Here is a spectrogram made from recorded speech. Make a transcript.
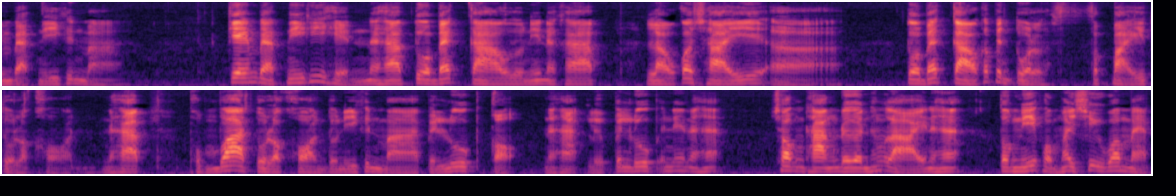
มแบบนี้ขึ้นมา เกมแบบนี้ที่เห็นนะครับ ตัวแบ็กกราวตัวนี้นะครับ เราก็ใช้ ตัวแบ็กกราวก็เป็นตัวสไปตัวละครนะครับ ผมวาดตัวละครตัวนี้ขึ้นมาเป็นรูปเกาะนะฮะหรือเป็นรูปอันนี้นะฮะช่องทางเดินทั้งหลายนะฮะตรงนี้ผมให้ชื่อว่าแมป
